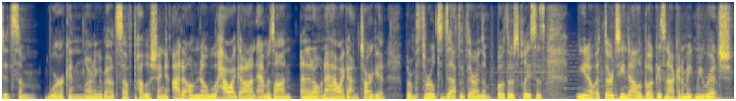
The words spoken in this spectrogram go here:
did some work and learning about self-publishing. I don't know how I got on Amazon, and I don't know how I got in Target, but I'm thrilled to death that they're in the, both those places. You know, a thirteen dollar book is not going to make me rich.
